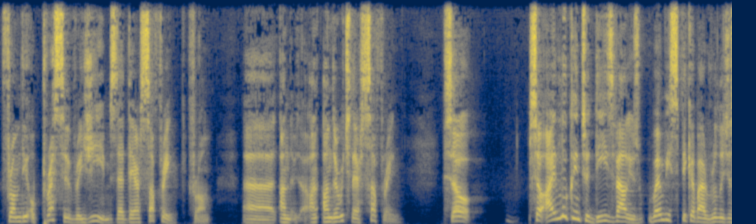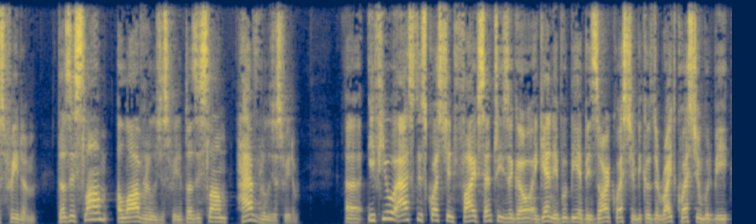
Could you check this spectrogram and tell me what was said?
from the oppressive regimes that they are suffering from, uh, under, under which they're suffering. So, so I look into these values when we speak about religious freedom. Does Islam allow religious freedom? Does Islam have religious freedom? Uh, if you asked this question five centuries ago, again, it would be a bizarre question because the right question would be,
